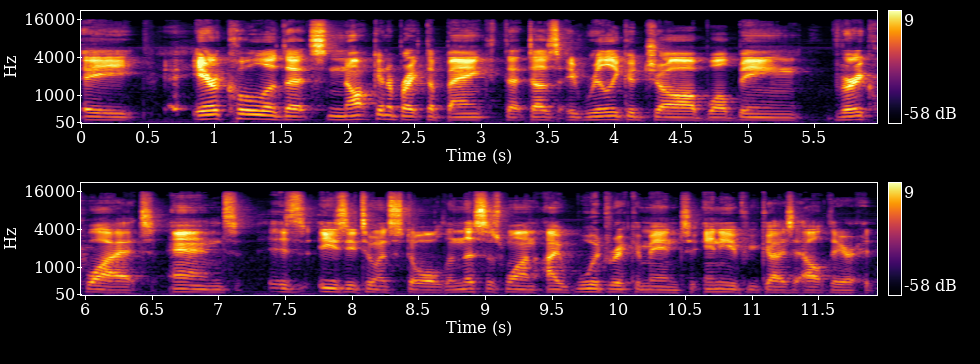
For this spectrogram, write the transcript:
a air cooler that's not going to break the bank, that does a really good job while being very quiet and is easy to install, then this is one I would recommend to any of you guys out there. It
